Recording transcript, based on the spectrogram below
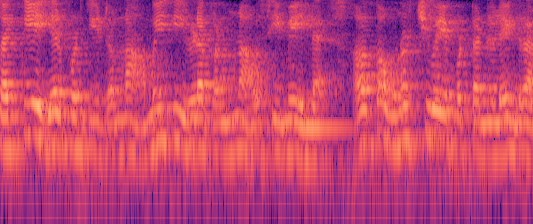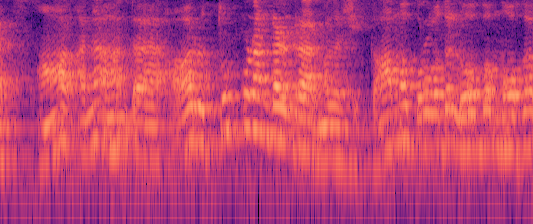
சக்தியை ஏற்படுத்திக்கிட்டோம்னா அமைதி இழக்கணும்னு அவசியமே இல்லை. அதைத்தான் உணர்ச்சி வயப்பட்ட நிலைங்கிறார். ஆ ஆனால் அந்த ஆறு துர்க்குணங்கள்ன்றார் மகர்ஷி. காம குரோத லோப மோக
